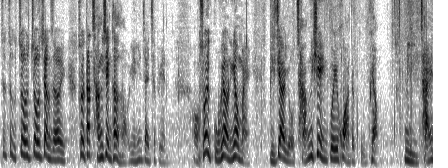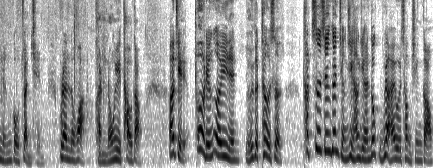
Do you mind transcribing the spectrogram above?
这这个就就这样子而已。所以他长线看好原因在这边，哦，所以股票你要买。比较有长线规划的股票，你才能够赚钱，不然的话很容易套到。而且二零二一年有一个特色，它资金跟景气行情，很多股票还会创新高，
